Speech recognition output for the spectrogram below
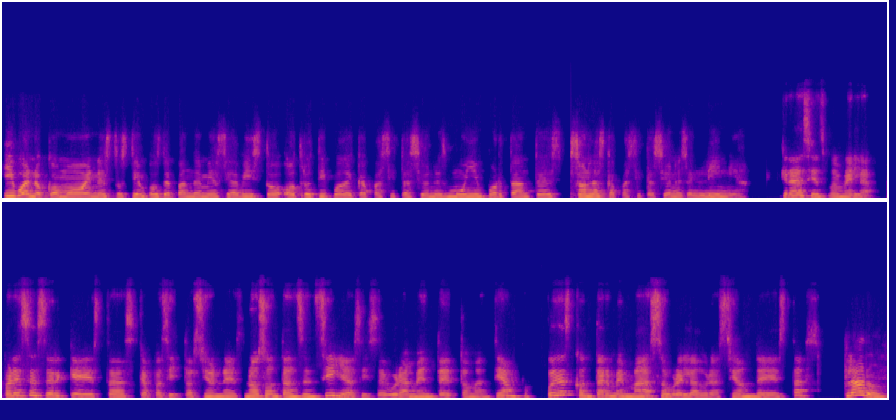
Y bueno, como en estos tiempos de pandemia se ha visto otro tipo de capacitaciones muy importantes, son las capacitaciones en línea. Gracias, Pamela. Parece ser que estas capacitaciones no son tan sencillas y seguramente toman tiempo. ¿Puedes contarme más sobre la duración de estas? Claro,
